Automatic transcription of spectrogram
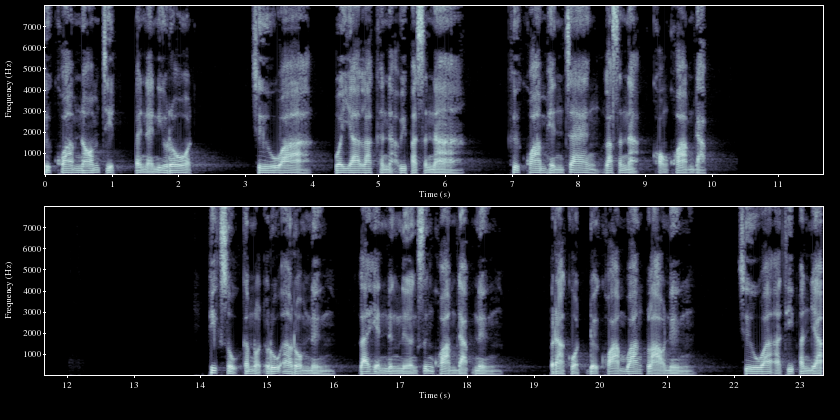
คือความน้อมจิตไปในนิโรธ ชื่อว่าวยาลักษณะวิปัสนา คือความเห็นแจ้งลักษณะของความดับ ภิกษุกำหนดรู้อารมณ์หนึ่ง และเห็นหนึ่งเนืองซึ่งความดับหนึ่ง ปรากฏโดยความว่างเปล่าหนึ่ง ชื่อว่าอธิปัญญา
